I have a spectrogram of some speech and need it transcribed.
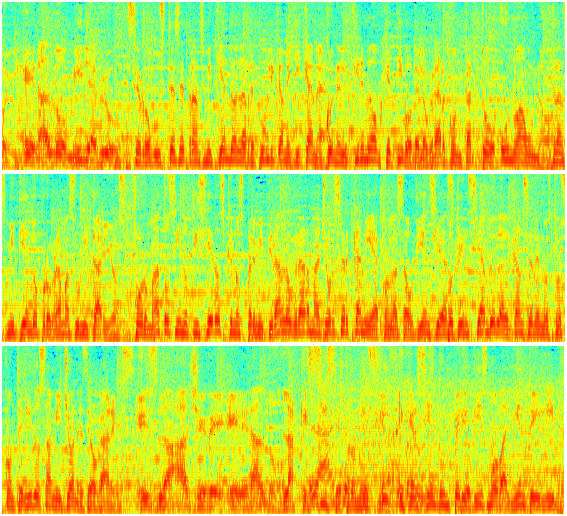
Hoy, Heraldo Media Group se robustece transmitiendo en la República Mexicana con el firme objetivo de lograr contacto uno a uno, transmitiendo programas unitarios, formatos y noticieros que nos permitirán lograr mayor cercanía con las audiencias, potenciando el alcance de nuestros contenidos a millones de hogares. Es la H de El Heraldo, la que sí se pronuncia, ejerciendo un periodismo valiente y libre.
